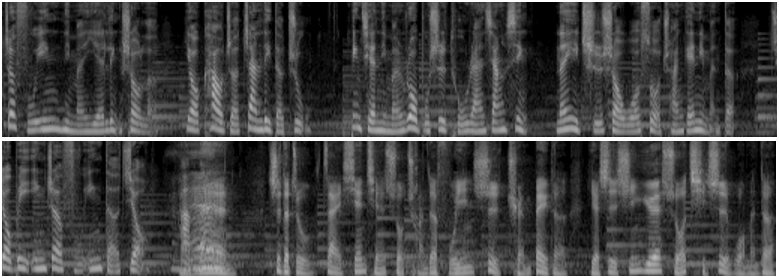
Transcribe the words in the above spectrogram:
这福音你们也领受了，又靠着站立得住，并且你们若不是突然相信，能以持守我所传给你们的，就必因这福音得救。阿门。是的，主在先前所传的福音是全备的。也是新约所启示我们的，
